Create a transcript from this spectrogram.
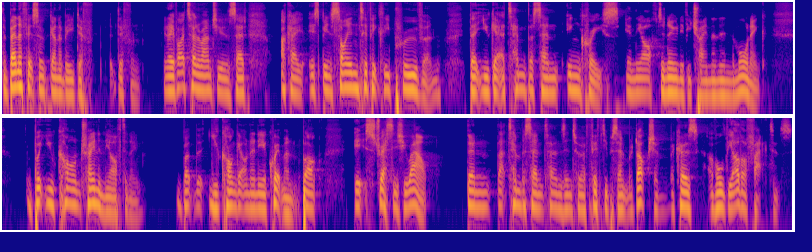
the benefits are going to be diff- different. You know, if I turn around to you and said, okay, it's been scientifically proven that you get a 10% increase in the afternoon if you train than in the morning, but you can't train in the afternoon, but that you can't get on any equipment, but it stresses you out, then that 10% turns into a 50% reduction because of all the other factors.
